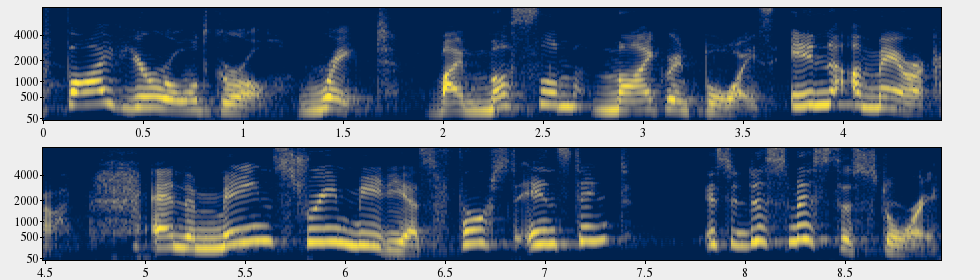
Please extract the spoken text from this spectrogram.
five year old girl raped by Muslim migrant boys in America. And the mainstream media's first instinct is to dismiss the story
